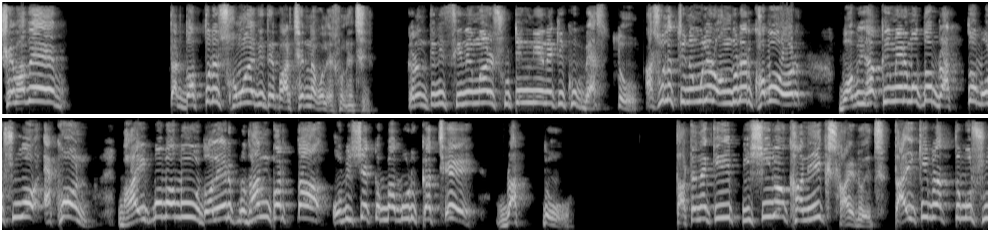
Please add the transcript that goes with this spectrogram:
সেভাবে তার দপ্তরে সময় দিতে পারছেন না বলে শুনেছি। কারণ তিনি সিনেমার শুটিং নিয়ে নাকি খুব ব্যস্ত। আসলে তৃণমূলের অন্দরের খবর, ববি হাকিমের মতো ব্রাত্য বসুও এখন ভাইপো বাবু দলের প্রধান কর্তা অভিষেক বাবুর কাছে ব্রাত্য তাতে নাকি পিসিরও খানিক সায় রয়েছে। তাই কি ব্রাত্য বসু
